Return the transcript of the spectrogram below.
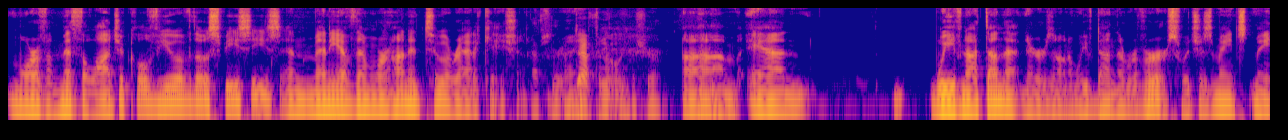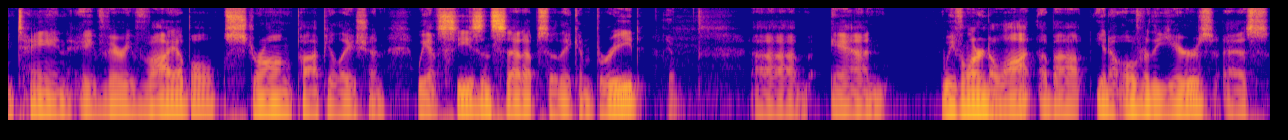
more of a mythological view of those species, and many of them were hunted to eradication. Absolutely. Definitely. For sure. Um, and we've not done that in Arizona. We've done the reverse, which is main, maintain a very viable, strong population. We have seasons set up so they can breed. Yep. Um, and we've learned a lot about you know over the years as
